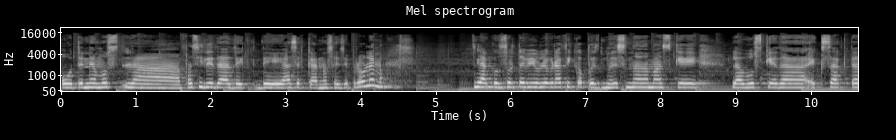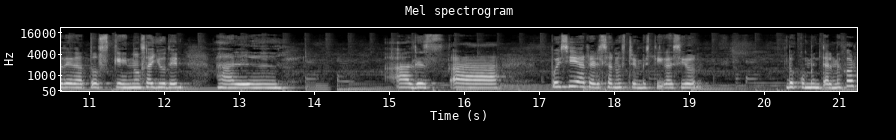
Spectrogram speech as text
o tenemos la facilidad de, acercarnos a ese problema. La consulta bibliográfica pues no es nada más que la búsqueda exacta de datos que nos ayuden al, a, pues sí, a realizar nuestra investigación documental mejor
